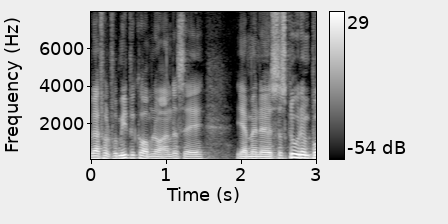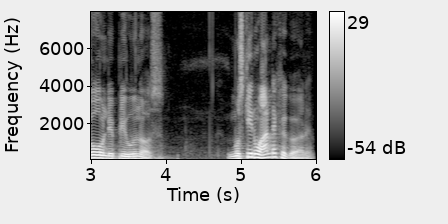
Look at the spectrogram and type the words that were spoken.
i hvert fald for mit vedkommende og andre sagde, jamen øh, så skriv den bog, det bliver uden os. Måske nogle andre kan gøre det.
